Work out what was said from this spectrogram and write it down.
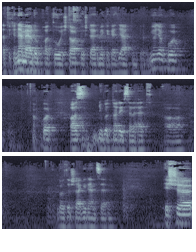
Tehát, hogyha nem eldobható és tartós termékeket gyártunk műanyagból, akkor az nyugodtan része lehet a gazdasági rendszernek. És uh,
